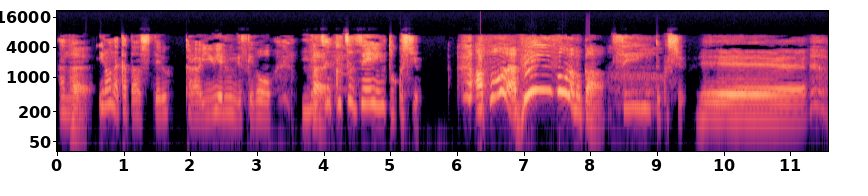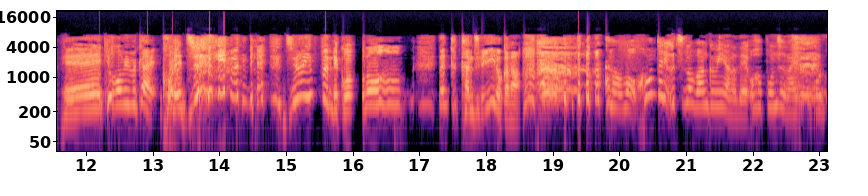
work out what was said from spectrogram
あの、はいい、ろんな方知ってるから言えるんですけど、めちゃくちゃ全員特殊。あ、そうだ全員そうなのか。全員特殊。へえ。へえ、興味深い。これ12分で、11分でこの、なんか感じでいいのかな？あの、もう本当にうちの番組なので、オハポンじゃないので、もう好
